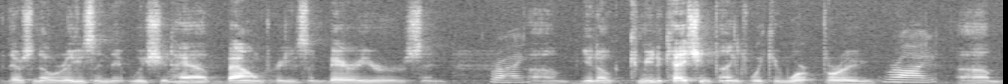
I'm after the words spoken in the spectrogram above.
there's no reason that we should have boundaries and barriers and Right. um, you know communication things we can work through. Right. Um,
